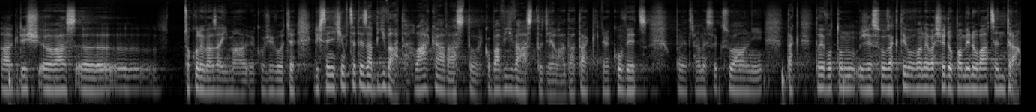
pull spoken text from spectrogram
a když vás cokoliv vás zajímá jako v životě. Když se něčím chcete zabývat, láká vás to, jako baví vás to dělat a tak, nějakou věc, úplně třeba nesexuální, tak to je o tom, že jsou zaktivované vaše dopaminová centra.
